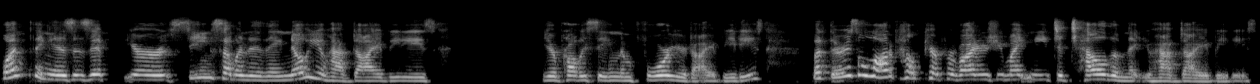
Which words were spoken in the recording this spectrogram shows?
One thing is, is if you're seeing someone and they know you have diabetes, you're probably seeing them for your diabetes. But there is a lot of healthcare providers you might need to tell them that you have diabetes.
